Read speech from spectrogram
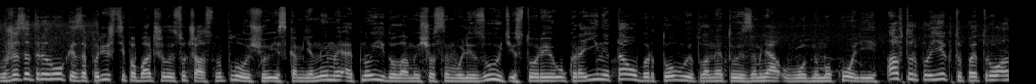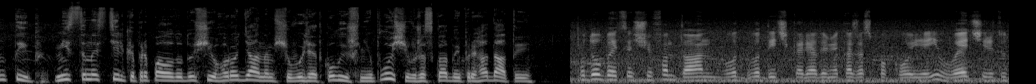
Вже за три роки запоріжці побачили сучасну площу із кам'яними етноідолами, що символізують історію України та обертовою планетою Земля у водному колії. Автор проєкту Петро Антип. Місце настільки припало до душі городянам, що вигляд колишньої площі вже складно й пригадати. Подобається, що фонтан, водичка рядом, яка заспокоює. І ввечері тут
